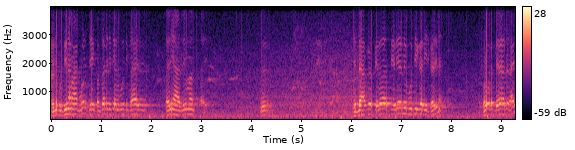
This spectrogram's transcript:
એટલે બુદ્ધિના માર્ગ પણ છે જેટલી અનુભૂતિ થાય એની હાજરીમાં થાય? એટલે આપણે પેલા પેલી અનુભૂતિ કરી ખરી ને? થોડો વખત થાય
